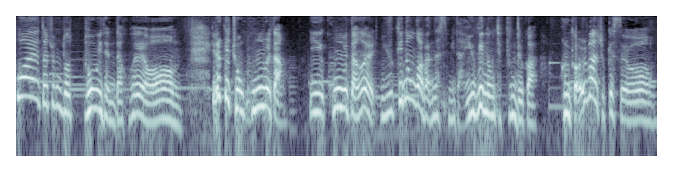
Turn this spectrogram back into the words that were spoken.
소화에도 좀 더 도움이 된다고 해요. 이렇게 좋은 곡물당, 이 곡물당을 유기농과 만났습니다. 유기농 제품들과. 그러니까 얼마나 좋겠어요.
